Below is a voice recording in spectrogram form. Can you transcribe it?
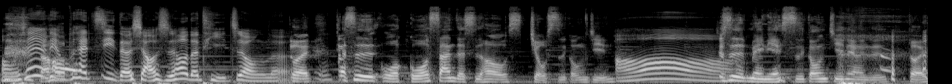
哦，我现在有点不太记得小时候的体重了。对，但是我国三的时候九十公斤哦，就是每年十公斤那样子。对，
